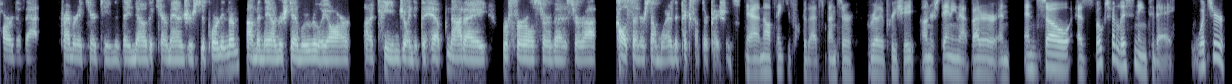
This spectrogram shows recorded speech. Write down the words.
part of that primary care team that they know the care manager is supporting them um, and they understand we really are a team joined at the hip, not a referral service or a call center somewhere that picks up their patients. Yeah, no, thank you for that, Spencer. Really appreciate understanding that better. And and so as folks are listening today, What's your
